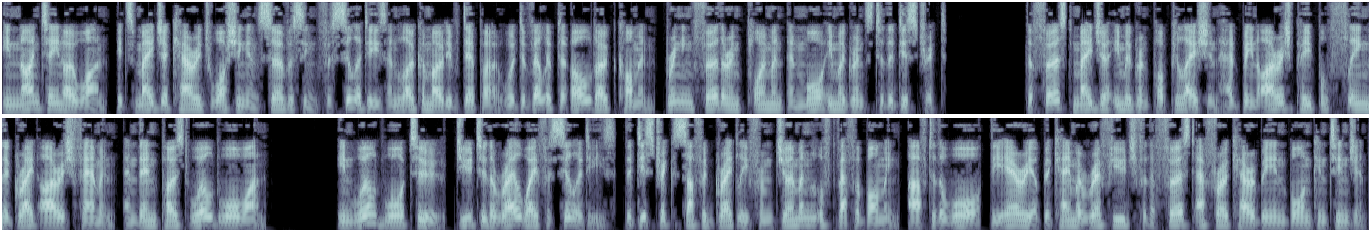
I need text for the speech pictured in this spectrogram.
In 1901, its major carriage washing and servicing facilities and locomotive depot were developed at Old Oak Common, bringing further employment and more immigrants to the district. The first major immigrant population had been Irish people fleeing the Great Irish Famine, and then post-World War I. In World War II, due to the railway facilities, the district suffered greatly from German Luftwaffe bombing. After the war, the area became a refuge for the first Afro-Caribbean born contingent.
